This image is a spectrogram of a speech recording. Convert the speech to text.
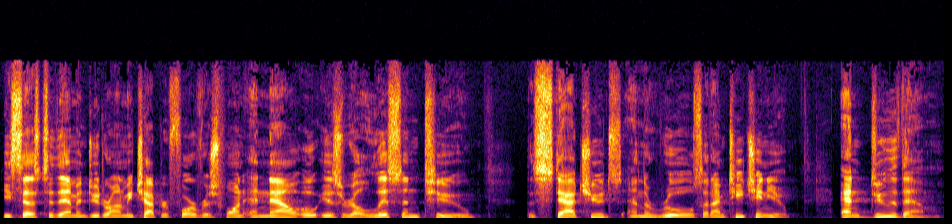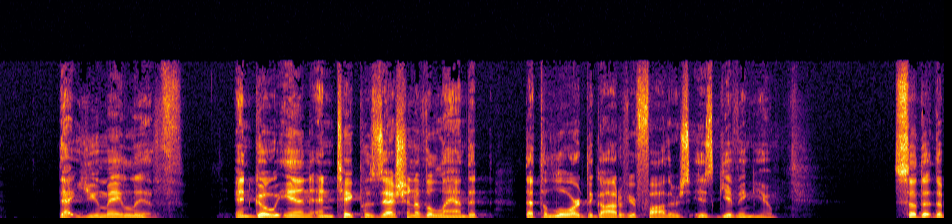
he says to them in Deuteronomy chapter 4, verse 1 And now, O Israel, listen to the statutes and the rules that I'm teaching you, and do them that you may live, and go in and take possession of the land that, that the Lord, the God of your fathers, is giving you. So the, the,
